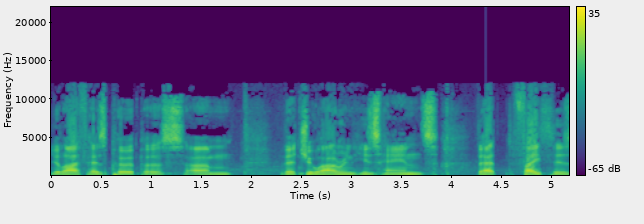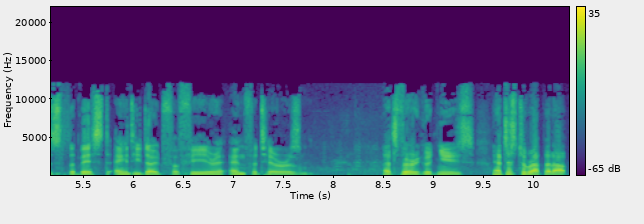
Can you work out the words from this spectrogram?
your life has purpose, um, that you are in His hands. That faith is the best antidote for fear and for terrorism. That's very good news. Now, just to wrap it up,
